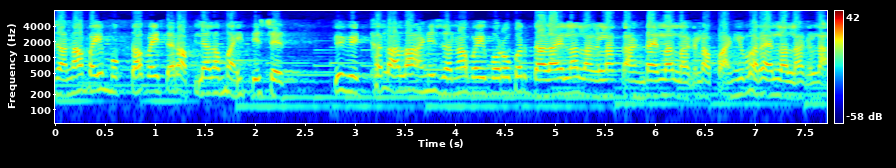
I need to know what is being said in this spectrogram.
जनाबाई मुक्ताबाई तर आपल्याला माहितीच आहेत की विठ्ठलाला आणि जनाबाई बरोबर दळायला लागला कांडायला लागला पाणी भरायला लागला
